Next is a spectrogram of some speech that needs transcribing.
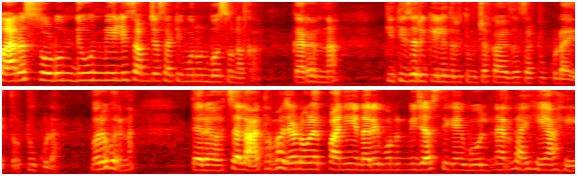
पारस सोडून देऊन मेलीच आमच्यासाठी म्हणून बसू नका. कारण ना किती जरी केले तरी तुमच्या काळजाचा तुकडा येतो तुकडा. बरोबर ना? तर चला आता माझ्या डोळ्यात पाणी येणार आहे म्हणून मी जास्ती काही बोलणार नाही आहे.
